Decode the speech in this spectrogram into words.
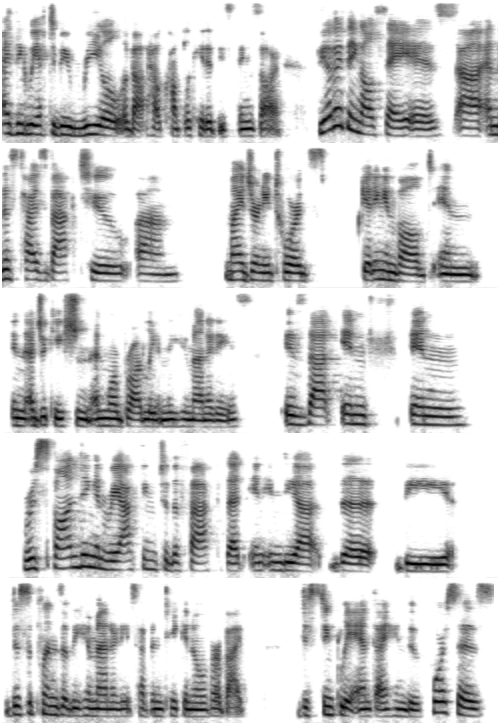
i think we have to be real about how complicated these things are the other thing i'll say is uh, and this ties back to um, my journey towards getting involved in in education and more broadly in the humanities is that in in responding and reacting to the fact that in India the the disciplines of the humanities have been taken over by distinctly anti-Hindu forces,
